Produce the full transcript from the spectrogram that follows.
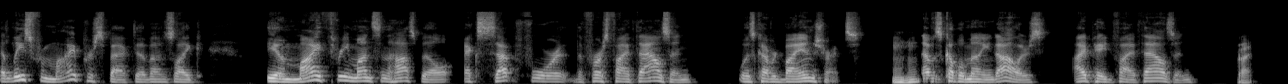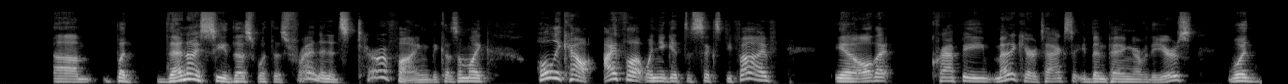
at least from my perspective, I was like, you know, my three months in the hospital, except for the first 5,000 was covered by insurance. Mm-hmm. That was a couple million dollars. I paid 5,000. Right. Um, but then I see this with this friend and it's terrifying because I'm like, holy cow, I thought when you get to 65, you know, all that crappy Medicare tax that you've been paying over the years, would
